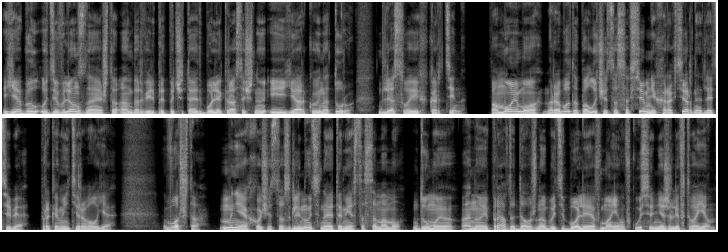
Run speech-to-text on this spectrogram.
Я был удивлен, зная, что Амбервиль предпочитает более красочную и яркую натуру для своих картин. «По-моему, работа получится совсем не характерной для тебя», – прокомментировал я. «Вот что. Мне хочется взглянуть на это место самому. Думаю, оно и правда должно быть более в моем вкусе, нежели в твоем.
